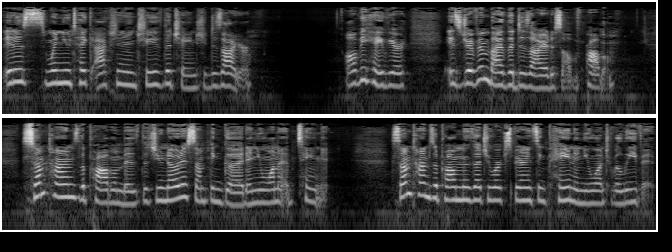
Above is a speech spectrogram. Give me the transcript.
it is when you take action and achieve the change you desire. All behavior is driven by the desire to solve a problem. Sometimes the problem is that you notice something good and you want to obtain it. Sometimes the problem is that you are experiencing pain and you want to relieve it.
